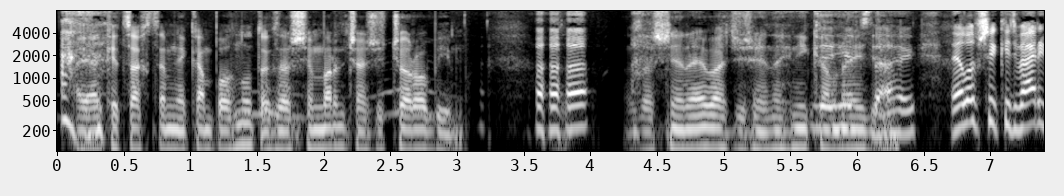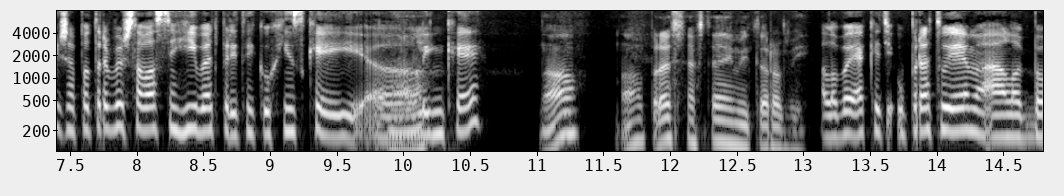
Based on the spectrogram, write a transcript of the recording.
A ja keď sa chcem niekam pohnúť, tak začne mrčať, že čo robím. Začne revať, že nech nikam nejde. Najlepšie, keď varíš a potrebuješ sa vlastne hýbať pri tej kuchynskej uh, no. linke. No, No, presne vtedy mi to robí. Alebo ja keď upratujem, alebo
